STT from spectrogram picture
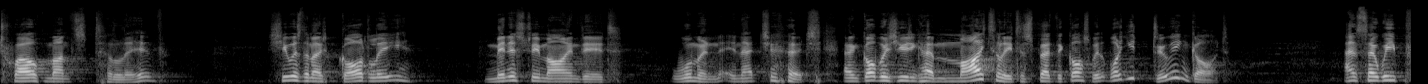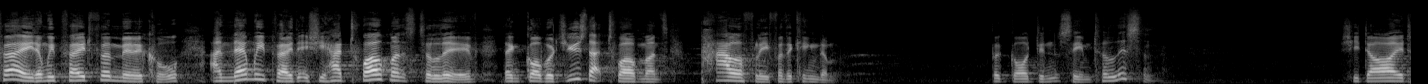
12 months to live. She was the most godly, ministry minded woman in that church. And God was using her mightily to spread the gospel. What are you doing, God? And so we prayed, and we prayed for a miracle. And then we prayed that if she had 12 months to live, then God would use that 12 months powerfully for the kingdom. But God didn't seem to listen. She died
